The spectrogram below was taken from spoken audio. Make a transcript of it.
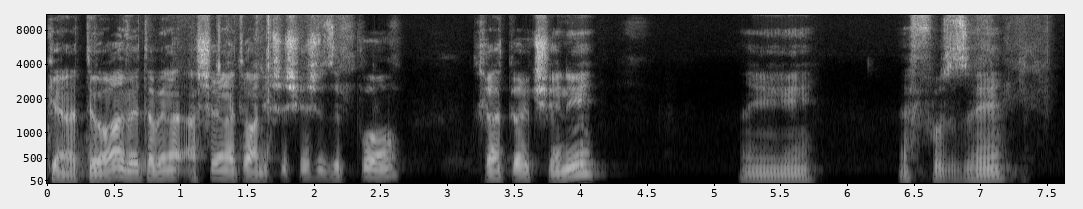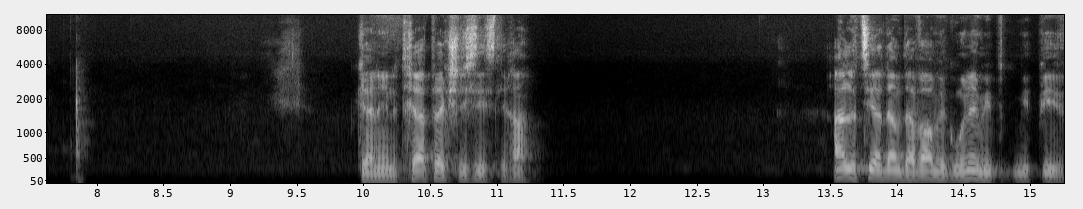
כן, הטהורה ואת הבן אשר אין התורה. אני חושב שיש את זה פה, תחילת פרק שני. איפה זה? כן, הנה, תחילת פרק שלישי, סליחה. אל יוציא אדם דבר מגונה מפיו.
